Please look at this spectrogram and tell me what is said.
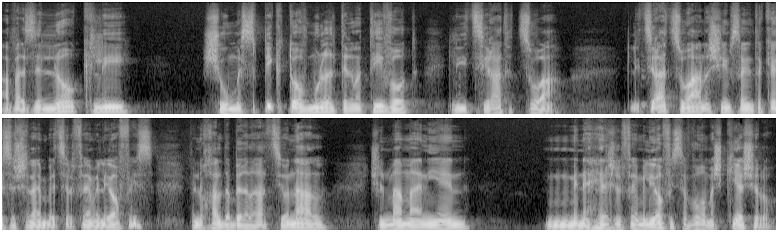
אבל זה לא כלי שהוא מספיק טוב מול אלטרנטיבות ליצירת תשואה. ליצירת תשואה, אנשים שמים את הכסף שלהם אצל family office, ונוכל לדבר על הרציונל של מה מעניין מנהל של family office עבור המשקיע שלו.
